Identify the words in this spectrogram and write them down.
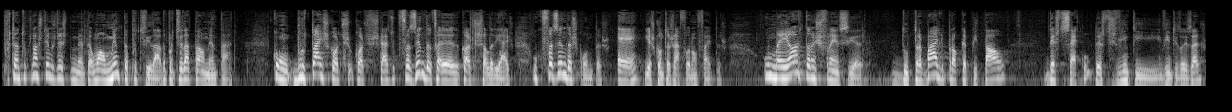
portanto, o que nós temos neste momento é um aumento da produtividade, a produtividade está a aumentar, com brutais cortes, cortes fiscais, o que fazendo, eh, cortes salariais, o que fazendo as contas é, e as contas já foram feitas, o maior transferência do trabalho para o capital deste século, destes 20 e 22 anos,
